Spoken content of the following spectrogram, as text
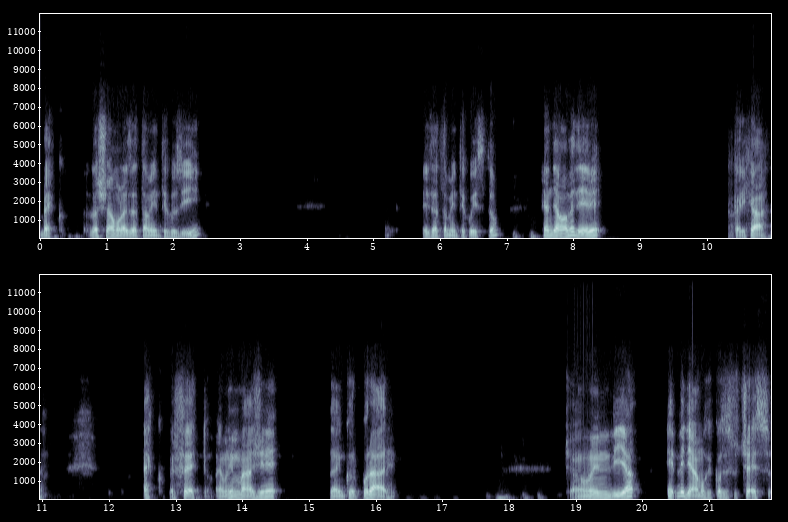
Beh, lasciamola esattamente così. Esattamente questo. E andiamo a vedere caricata. Ecco, perfetto, è un'immagine da incorporare. Facciamo invia e vediamo che cosa è successo.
